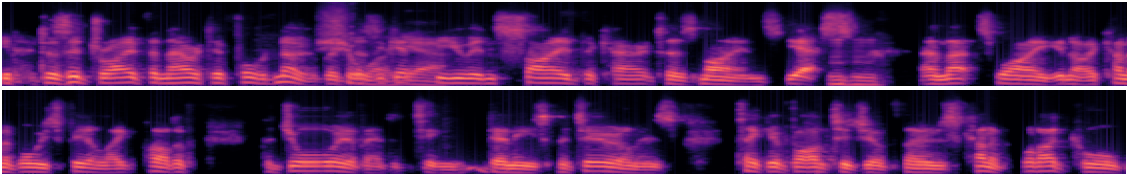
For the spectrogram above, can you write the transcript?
you know does it drive the narrative forward no but does it get yeah. you inside the characters minds yes Mhm. and that's why you know i kind of always feel like part of the joy of editing denny's material is take advantage of those kind of what i'd call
